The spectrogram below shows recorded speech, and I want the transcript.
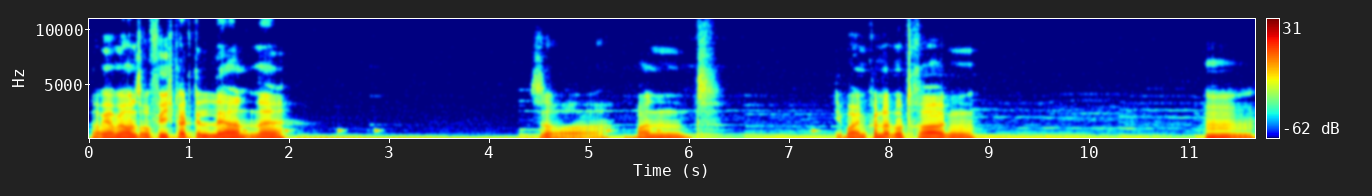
So, wir haben ja unsere Fähigkeit gelernt, ne? So, Band. Die beiden können das nur tragen. Hm.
